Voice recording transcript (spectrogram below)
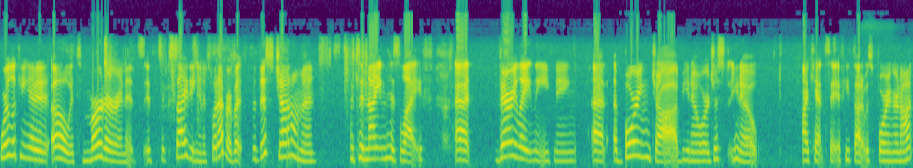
we're looking at it, oh, it's murder and it's it's exciting and it's whatever, but for this gentleman, it's a night in his life at very late in the evening at a boring job, you know, or just, you know, I can't say if he thought it was boring or not,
